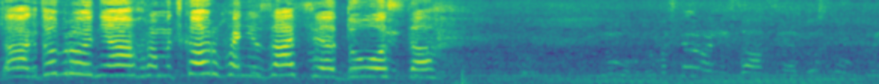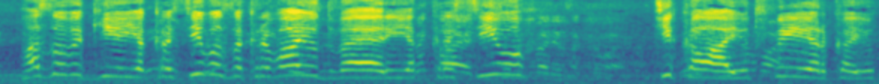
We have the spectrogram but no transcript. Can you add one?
Так, доброго дня. Громадська організація ДОСТА. Громадська організація, доступ Україні. Газовики, як красиво закривають двері, як красиво тікають, фиркають,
